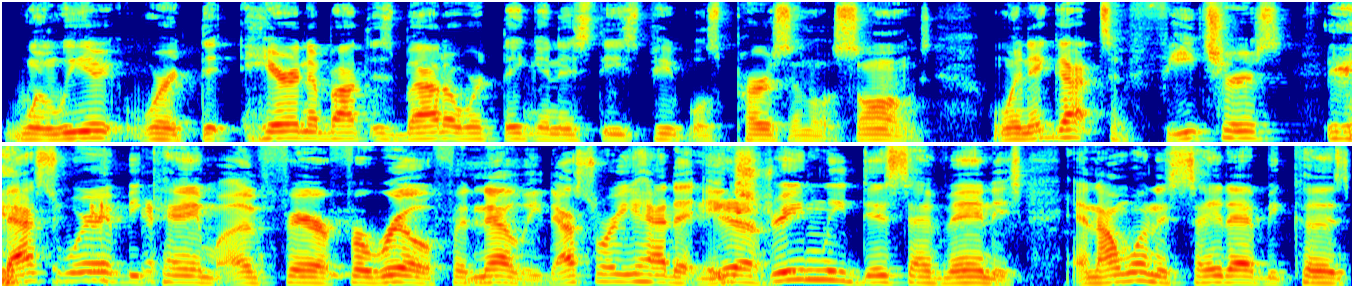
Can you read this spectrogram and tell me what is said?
when we were th- hearing about this battle, we're thinking it's these people's personal songs. When it got to features, that's where it became unfair for real for Nelly. That's where he had an yeah. extremely disadvantage. And I want to say that because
